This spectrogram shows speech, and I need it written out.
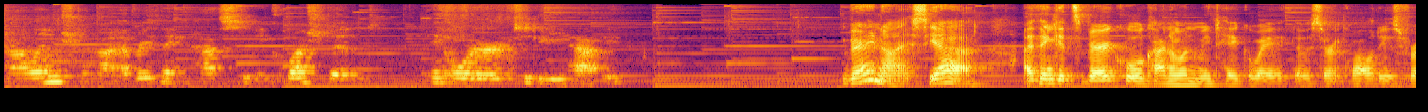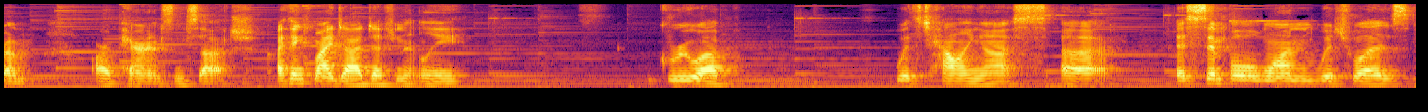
challenged, and not everything has to be questioned in order to be happy. Very nice, yeah. I think it's very cool kind of when we take away those certain qualities from our parents and such. I think my dad definitely grew up with telling us uh, a simple one, which was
